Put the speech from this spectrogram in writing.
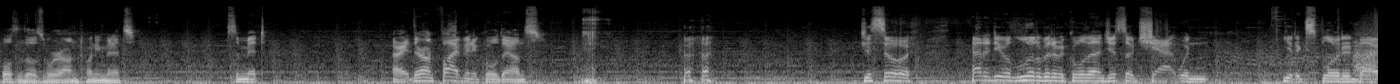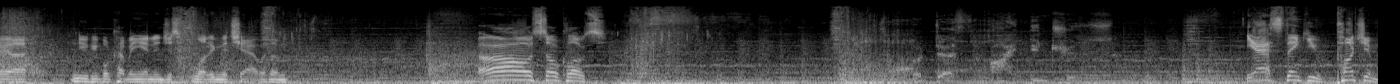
Both of those were on 20 minutes. Submit. Alright, they're on 5 minute cooldowns. just so... Had to do a little bit of a cooldown just so chat wouldn't get exploded by uh, new people coming in and just flooding the chat with them. Oh, so close. A death by inches. Yes, thank you. Punch him.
